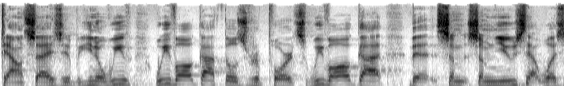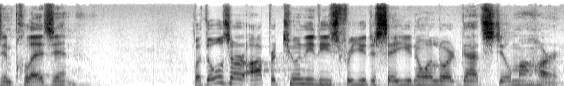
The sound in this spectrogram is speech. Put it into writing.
downsize it, but you know, we've, we've all got those reports. We've all got the, some, some news that wasn't pleasant. But those are opportunities for you to say, you know what, Lord God, still my heart.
